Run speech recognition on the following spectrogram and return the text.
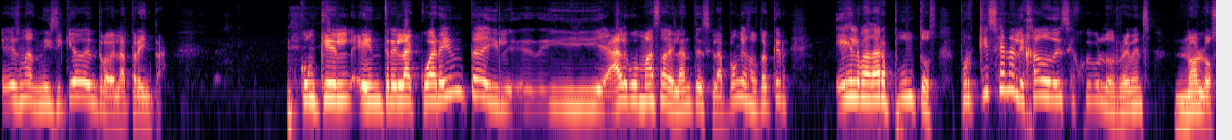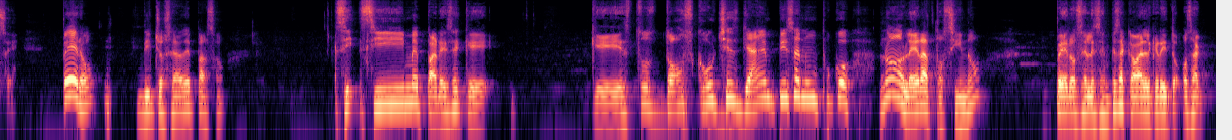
es más, ni siquiera dentro de la 30. Con que entre la 40 y, y, algo más adelante se la pongas a Tucker, él va a dar puntos. ¿Por qué se han alejado de ese juego los Ravens? No lo sé. Pero, dicho sea de paso, sí, sí me parece que que estos dos coaches ya empiezan un poco, no a oler a tocino, pero se les empieza a acabar el crédito. O sea,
